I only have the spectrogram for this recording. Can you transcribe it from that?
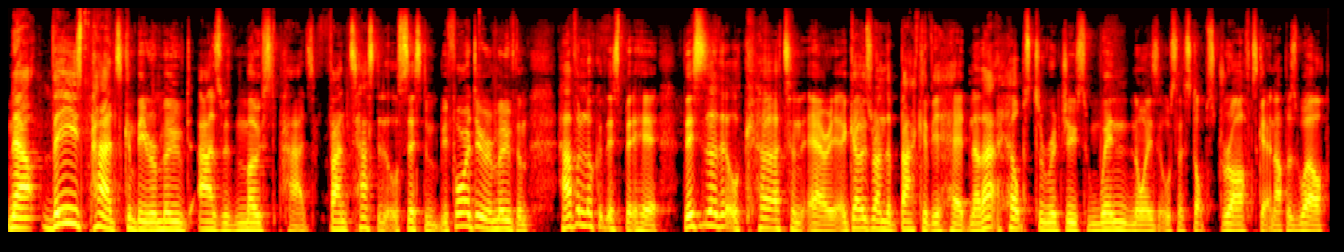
Now these pads can be removed as with most pads. Fantastic little system. Before I do remove them, have a look at this bit here. This is a little curtain area. It goes around the back of your head. Now that helps to reduce wind noise. It also stops drafts getting up as well.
